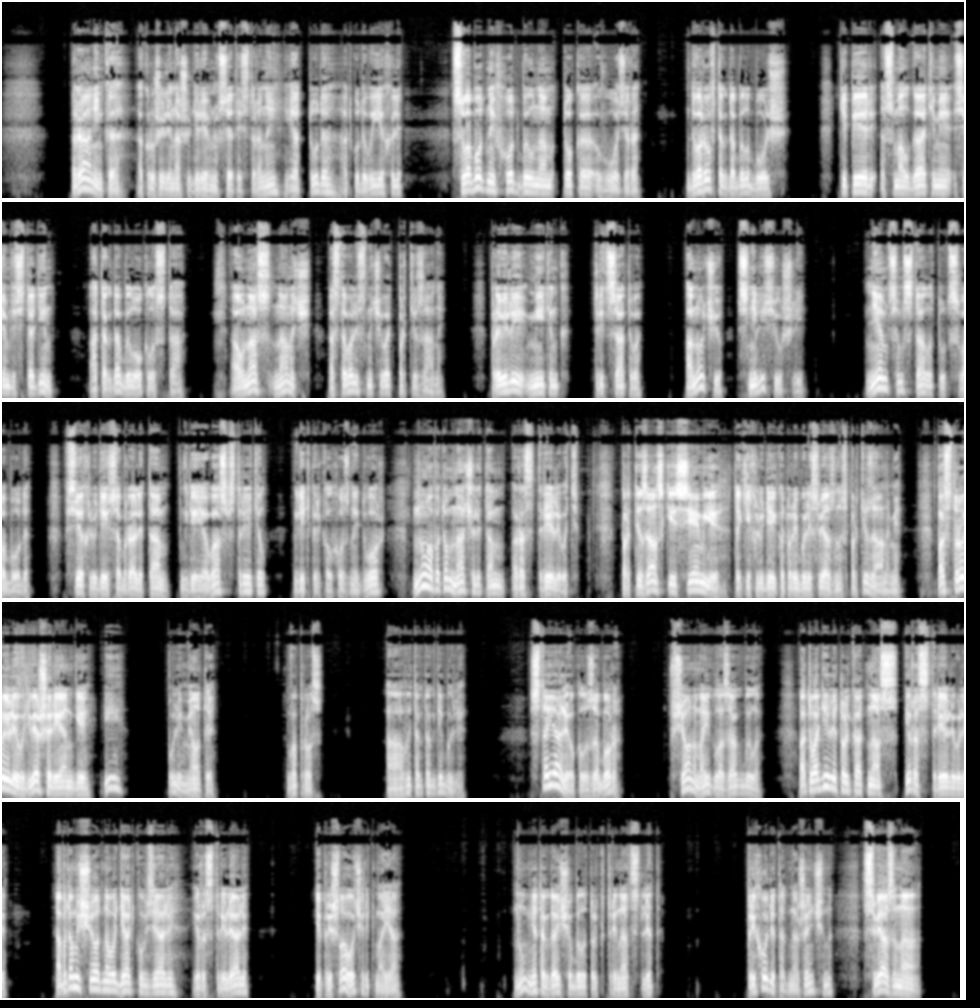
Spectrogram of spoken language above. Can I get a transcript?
раненько окружили нашу деревню с этой стороны и оттуда, откуда вы ехали, — Свободный вход был нам только в озеро. Дворов тогда было больше. Теперь с Молгатями 71, а тогда было около ста. А у нас на ночь оставались ночевать партизаны. Провели митинг 30-го, а ночью снялись и ушли. Немцам стала тут свобода. Всех людей собрали там, где я вас встретил, где теперь колхозный двор, ну, а потом начали там расстреливать. Партизанские семьи, таких людей, которые были связаны с партизанами, построили в две шеренги и пулеметы. Вопрос. А вы тогда где были? Стояли около забора. Все на моих глазах было. Отводили только от нас и расстреливали. А потом еще одного дядьку взяли и расстреляли. И пришла очередь моя. Ну, мне тогда еще было только тринадцать лет. Приходит одна женщина, связана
